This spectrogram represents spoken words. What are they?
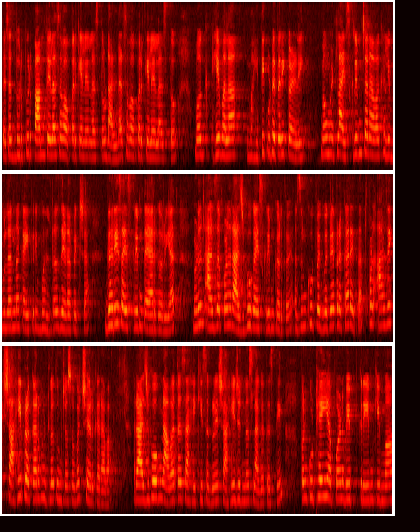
त्याच्यात भरपूर पाम तेलाचा वापर केलेला असतो डालडाचा वापर केलेला असतो. मग हे मला माहिती कुठेतरी कळली. मग म्हटलं आईस्क्रीमच्या नावाखाली मुलांना काहीतरी भलतंच देण्यापेक्षा घरीच आईस्क्रीम तयार करूयात. म्हणून आज आपण राजभोग आईस्क्रीम करतोय. अजून खूप वेगवेगळे प्रकार येतात पण आज एक शाही प्रकार म्हटलं तुमच्यासोबत शेअर करावा. राजभोग नावातच आहे की सगळे शाही जिन्नस लागत असतील पण कुठेही आपण व्हिप क्रीम किंवा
